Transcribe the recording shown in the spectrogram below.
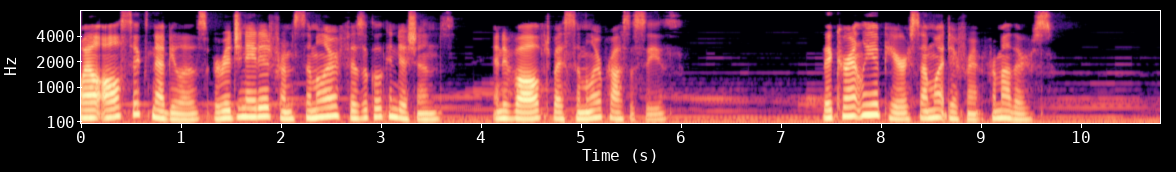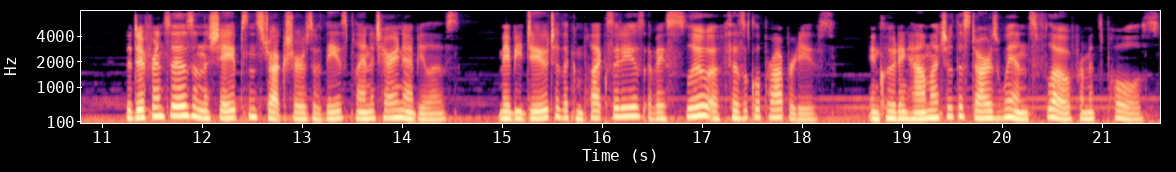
While all six nebulas originated from similar physical conditions and evolved by similar processes, they currently appear somewhat different from others. The differences in the shapes and structures of these planetary nebulas may be due to the complexities of a slew of physical properties, including how much of the star's winds flow from its poles,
